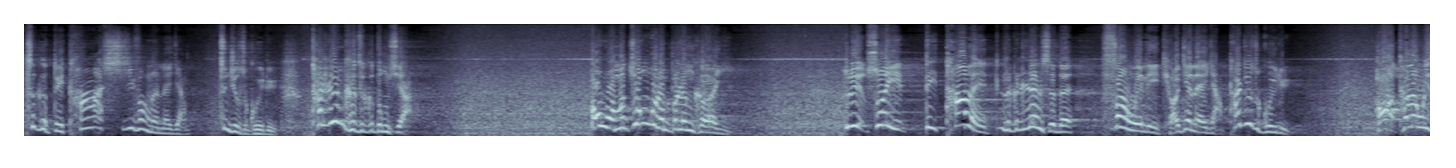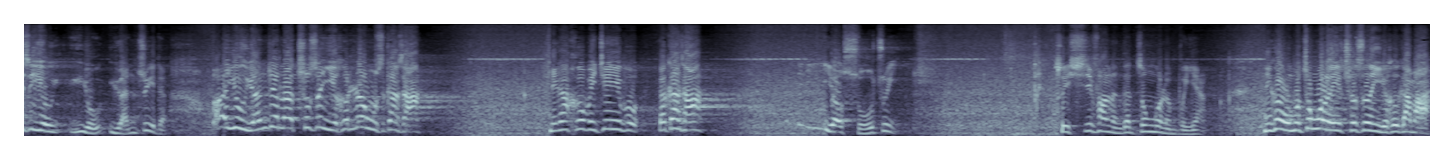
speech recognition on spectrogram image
这个对他西方人来讲，这就是规律。他认可这个东西啊，而我们中国人不认可而已。所以，所以对他来那个认识的范围内条件来讲，他就是规律。好，他认为是有有原罪的，啊，有原罪了。出生以后任务是干啥？你看后面进一步要干啥？要赎罪。所以西方人跟中国人不一样。你看我们中国人一出生以后干嘛？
